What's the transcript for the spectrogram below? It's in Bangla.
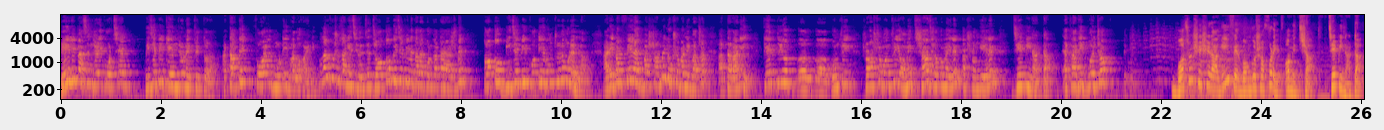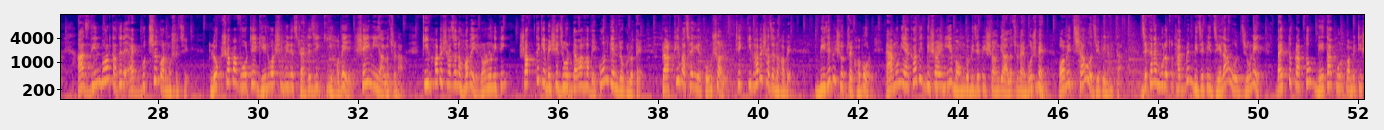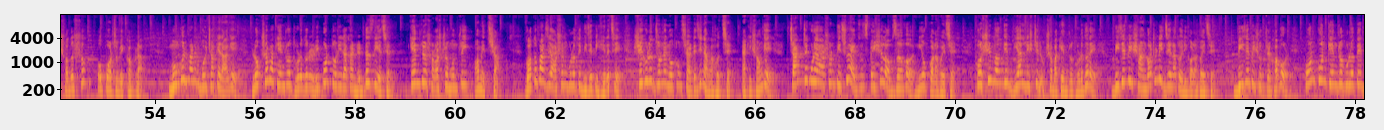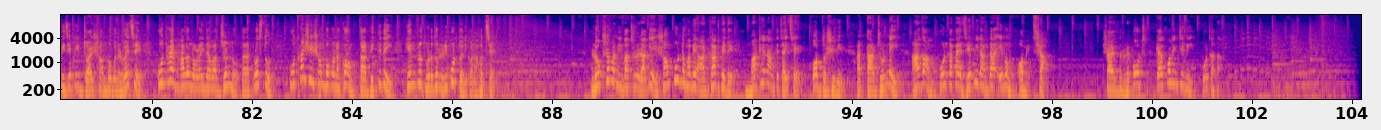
ডেইলি প্যাসেঞ্জারি করছেন বিজেপির কেন্দ্রীয় নেতৃত্বরা, আর তাতে ফল মোটেই ভালো হয়নি। কুণাল ঘোষও জানিয়েছিলেন যে যত বিজেপি নেতারা কলকাতায় আসবেন তত বিজেপির ক্ষতি এবং তৃণমূলের লাভ। আর এবার ফের একবার সামনে লোকসভা নির্বাচন, আর তার আগেই কেন্দ্রীয় মন্ত্রী, স্বরাষ্ট্রমন্ত্রী অমিত শাহ যেরকম এলেন, তার সঙ্গে এলেন জেপি নাড্ডা। একাধিক বৈঠক, দেখুন। বছর শেষের আগেই ফের বঙ্গ সফরে অমিত শাহ জেপি নাড্ডা। আজ দিনভর তাদের একগুচ্ছ কর্মসূচি। লোকসভা ভোটে গেরুয়া শিবিরের স্ট্র্যাটেজি কি হবে, সেই নিয়ে আলোচনা। কীভাবে সাজানো হবে রণনীতি? সব থেকে বেশি জোর দেওয়া হবে কোন কেন্দ্রগুলোতে? প্রার্থী বাছাইয়ের কৌশল ঠিক কীভাবে সাজানো হবে? বিজেপি সূত্রে খবর, এমনই একাধিক বিষয় নিয়ে বঙ্গ বিজেপির সঙ্গে আলোচনায় বসবেন অমিত শাহ ও জেপি নাড্ডা, যেখানে মূলত থাকবেন বিজেপি জেলা ও জোনের দায়িত্বপ্রাপ্ত নেতা কোর কমিটির সদস্য ও পর্যবেক্ষকরা। মঙ্গলবারের বৈঠকের আগে লোকসভা কেন্দ্র ধরে ধরে রিপোর্ট তৈরি রাখার নির্দেশ দিয়েছেন কেন্দ্রীয় স্বরাষ্ট্রমন্ত্রী অমিত শাহ। গতবার যে আসনগুলোতে বিজেপি হেরেছে, সেগুলোর জন্য নতুন স্ট্র্যাটেজি নেওয়া হচ্ছে। একই সঙ্গে চারটে করে আসন পিছু একজন স্পেশাল অবজার্ভার নিয়োগ করা হয়েছে। পশ্চিমবঙ্গে বিয়াল্লিশটি লোকসভা কেন্দ্র ধরে ধরে বিজেপির সাংগঠনিক জেলা তৈরি করা হয়েছে। বিজেপি সূত্রে খবর, কোন কোন কেন্দ্রগুলোতে বিজেপির জয়ের সম্ভাবনা রয়েছে, কোথায় ভালো লড়াই দেওয়ার জন্য তারা প্রস্তুত, কোথায় সেই সম্ভাবনা কম, তার ভিত্তিতেই কেন্দ্র ধরে ধরে রিপোর্ট তৈরি করা হচ্ছে। লোকসভা নির্বাচনের আগে সম্পূর্ণভাবে আটঘাট বেঁধে মাঠে নামতে চাইছে পদ্ম শিবির। আর তার জন্যেই আগাম কলকাতায় জেপি নাড্ডা এবং অমিত শাহ। সায়কদের রিপোর্ট ক্যালকলিং টিভি, কলকাতা।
